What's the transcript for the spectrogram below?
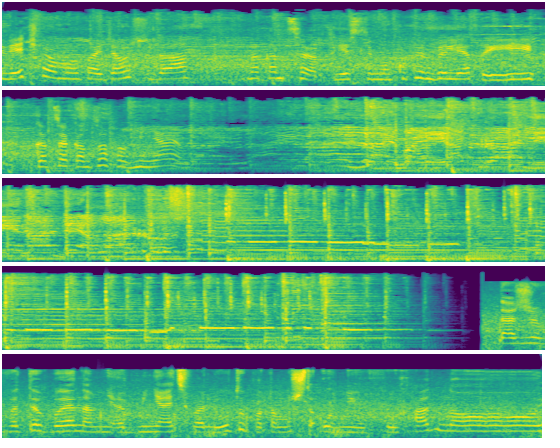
Сегодня вечером мы пойдем сюда на концерт, если мы купим билеты и в конце концов обменяем. Даже в ВТБ нам не обменять валюту, потому что у них выходной.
